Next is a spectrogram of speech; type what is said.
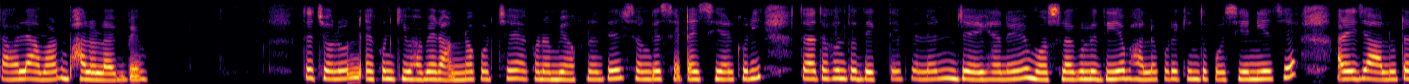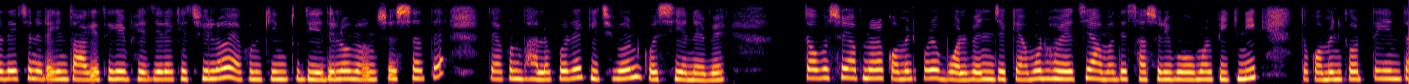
তাহলে আমার ভালো লাগবে। তো চলুন এখন কীভাবে রান্না করছে, এখন আমি আপনাদের সঙ্গে সেটাই শেয়ার করি। তো এতক্ষণ তো দেখতেই পেলেন যে এখানে মশলাগুলো দিয়ে ভালো করে কিন্তু কষিয়ে নিয়েছে। আর এই যে আলুটা দেখছেন, এটা কিন্তু আগে থেকে ভেজে রেখেছিল, এখন কিন্তু দিয়ে দিল মাংসের সাথে। তো এখন ভালো করে কিছুক্ষণ কষিয়ে নেবে। তো অবশ্যই আপনারা কমেন্ট করে বলবেন যে কেমন হয়েছে আমাদের শাশুড়ি বৌমার পিকনিক তো কমেন্ট করতে কিন্তু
